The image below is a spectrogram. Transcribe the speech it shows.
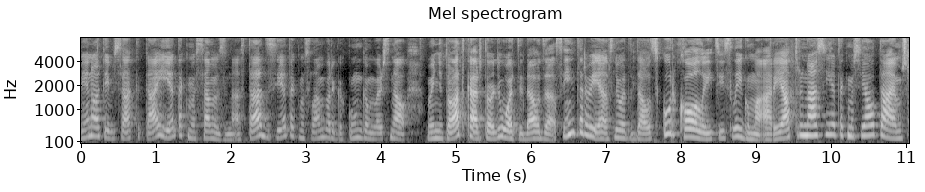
vienotība saka, ka tā ietekme samazinās. Tādas ietekmes Lemberga kungam vairs nav. Viņi to atkārto ļoti daudzās intervijās, ļoti daudz, kur koalīcijas līgumā arī atrunās ietekmes jautājumus.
